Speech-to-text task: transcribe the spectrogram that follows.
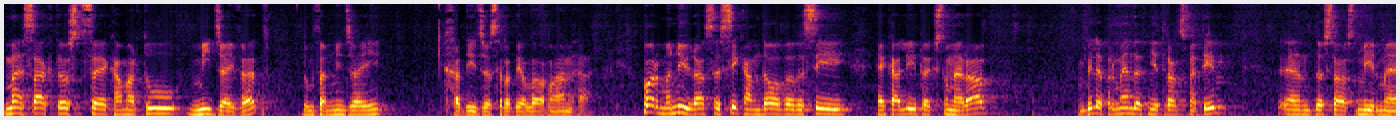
më e saktë është se e ka martu mixha i vet, domethënë mixha i Hatixhes radiallahu anha. Por mënyra se si ka ndodh edhe si e ka lyp e kështu me radhë, bile përmendet një transmetim, ndoshta është mirë me,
